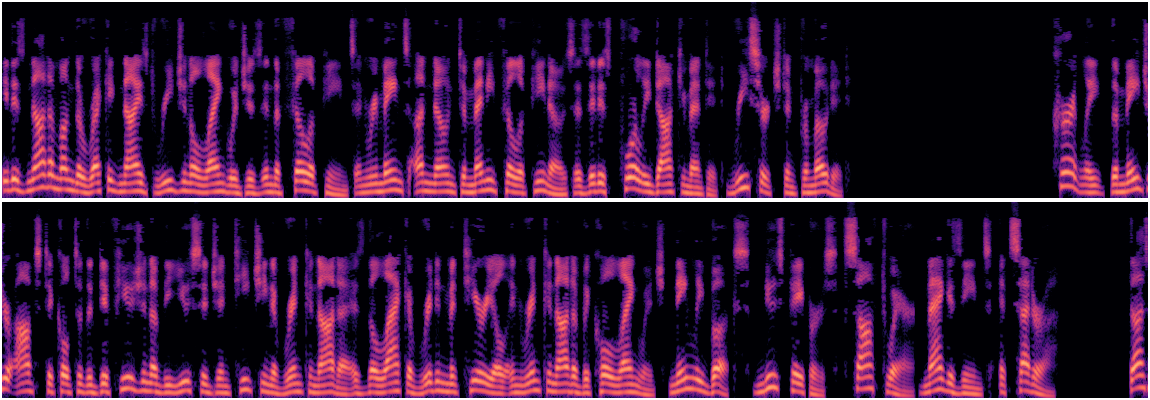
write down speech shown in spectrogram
It is not among the recognized regional languages in the Philippines and remains unknown to many Filipinos as it is poorly documented, researched and promoted. Currently, the major obstacle to the diffusion of the usage and teaching of Rinconada is the lack of written material in Rinconada Bicol language, namely books, newspapers, software, magazines, etc. Thus,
